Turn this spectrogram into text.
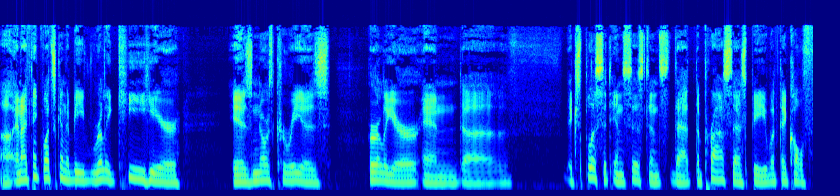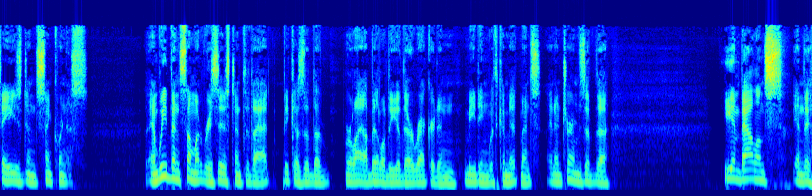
Uh, and I think what's going to be really key here is North Korea's earlier and uh, explicit insistence that the process be what they call phased and synchronous. And we've been somewhat resistant to that because of the reliability of their record in meeting with commitments. And in terms of the, the imbalance in the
